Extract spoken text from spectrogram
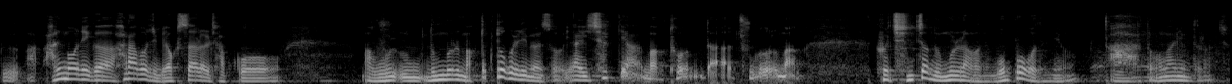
그 아- 할머니가 할아버지 멱살을 잡고 막 울- 눈물을 막 뚝뚝 흘리면서 야 이 새끼야 막 돈다 죽어 막 그거 진짜 눈물 나거든요 못 보거든요 아 너무 힘들었죠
